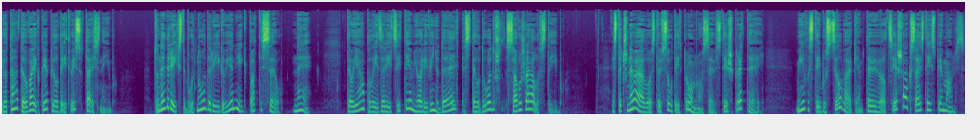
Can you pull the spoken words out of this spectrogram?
jo tā tev vajag piepildīt visu taisnību. Tu nedrīksti būt noderīga vienīgi pati sev, nē, tev jāpalīdz arī citiem, jo arī viņu dēļ es tev dodu savu žēlastību. Es taču nevēlos tevi sūtīt prom no sevis, tieši pretēji. Mīlestību uz cilvēkiem tevi vēl ciešāk saistīs pie manis.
